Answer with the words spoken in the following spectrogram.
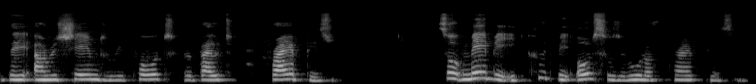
they are ashamed to report about priapism. So maybe it could be also the rule of priapism.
